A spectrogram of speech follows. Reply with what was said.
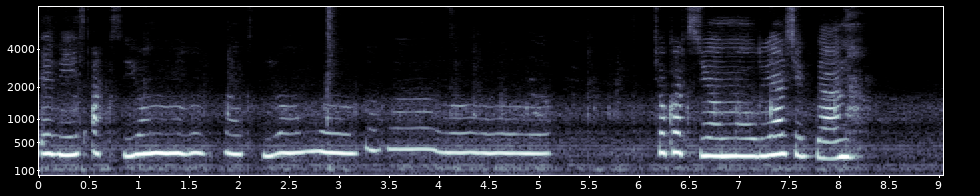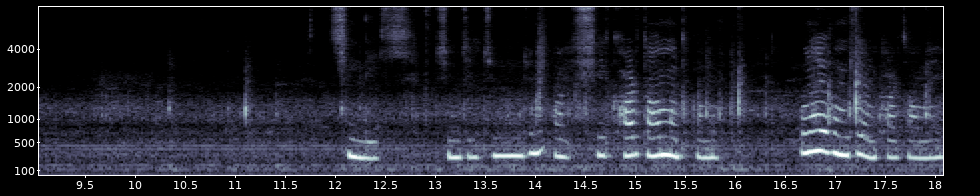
Evet aksiyonlu. Aksiyonlu. Çok aksiyonlu oldu gerçekten. Şimdi cin cin cin cin. Ay şey kart almadık ama. Buna hep unutuyorum kart almayı.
